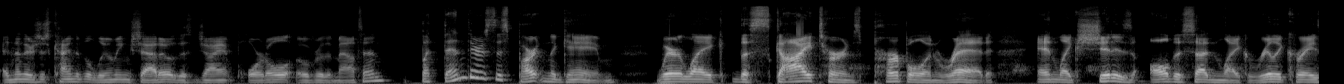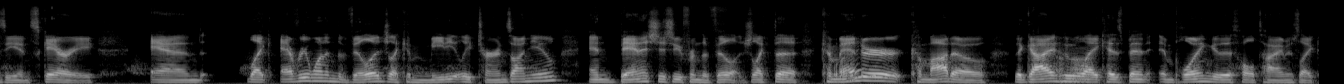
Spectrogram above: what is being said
and then there's just kind of the looming shadow of this giant portal over the mountain. But then there's this part in the game where like the sky turns purple and red and like shit is all of a sudden like really crazy and scary and like everyone in the village like immediately turns on you and banishes you from the village. Like the commander kamado the guy who Uh-huh. like has been employing you this whole time is like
